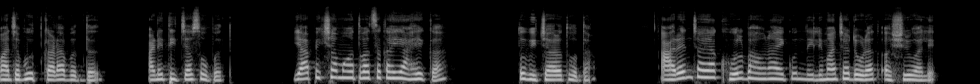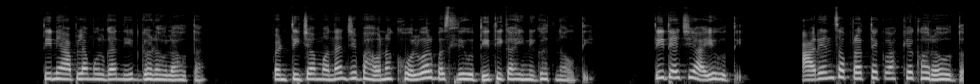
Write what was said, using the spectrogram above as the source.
माझ्या भूतकाळाबद्दल आणि तिच्यासोबत. यापेक्षा महत्त्वाचं काही आहे का? तो विचारत होता. आर्यनच्या या खोल भावना ऐकून निलिमाच्या डोळ्यात अश्रू आले. तिने आपला मुलगा नीट घडवला होता. पण तिच्या मनात जी भावना खोलवर बसली होती ती काही निघत नव्हती. ती त्याची आई होती. आर्यनचं प्रत्येक वाक्य खरं होतं.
